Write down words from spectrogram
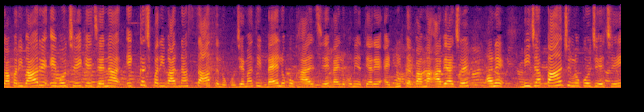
તો આ પરિવાર એવો છે કે જેના એક જ પરિવારના સાત લોકો, જેમાંથી બે લોકો ઘાયલ છે, બે લોકોને અત્યારે એડમિટ કરવામાં આવ્યા છે અને બીજા પાંચ લોકો જે છે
